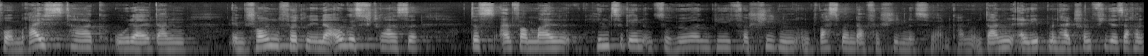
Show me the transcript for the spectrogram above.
vor dem Reichstag oder dann im Scheunenviertel in der Auguststraße, das einfach mal hinzugehen und zu hören, wie verschieden und was man da Verschiedenes hören kann. Und dann erlebt man halt schon viele Sachen,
